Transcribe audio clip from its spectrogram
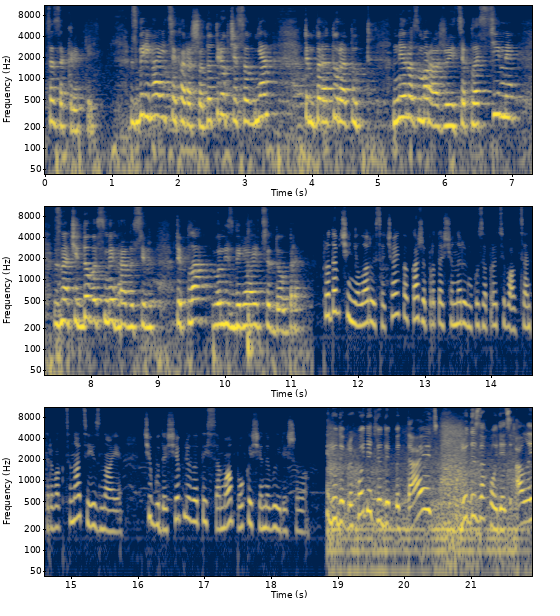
це закритий. Зберігається хорошо. До трьох часов дня температура тут не розморажується пластини, значить до 8 градусів тепла вони зберігаються добре. Продавчиня Лариса Чайка каже про те, що на ринку запрацював центр вакцинації, знає. Чи буде щеплюватись, сама поки ще не вирішила. Люди приходять, люди питають, люди заходять. Але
